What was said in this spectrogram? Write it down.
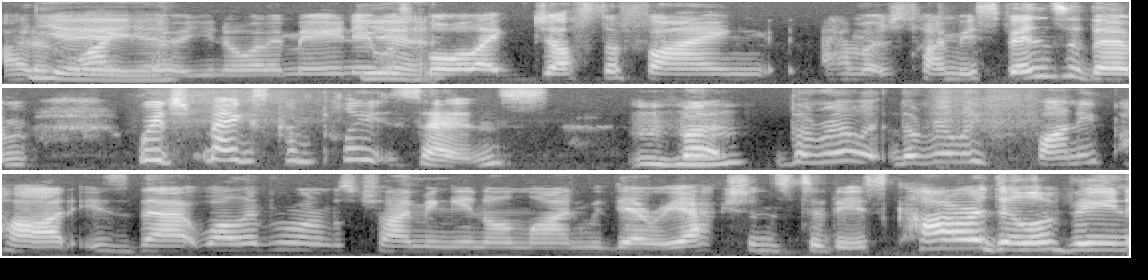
I don't Yeah, like yeah. her. You know what I mean? It was more like justifying how much time he spends with them, which makes complete sense. Mm-hmm. But the really the really funny part is that while everyone was chiming in online with their reactions to this, Cara Delevingne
